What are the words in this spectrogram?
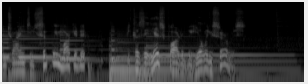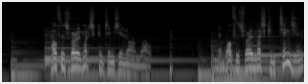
and trying to simply market it because it is part of a healing service. Health is very much contingent on wealth, and wealth is very much contingent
